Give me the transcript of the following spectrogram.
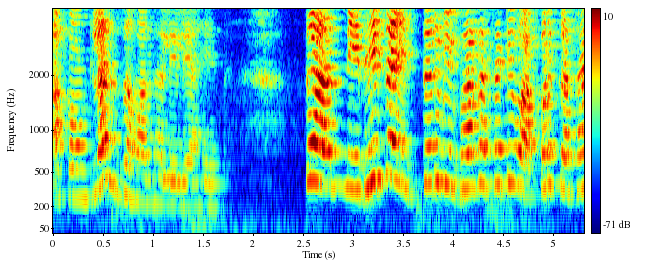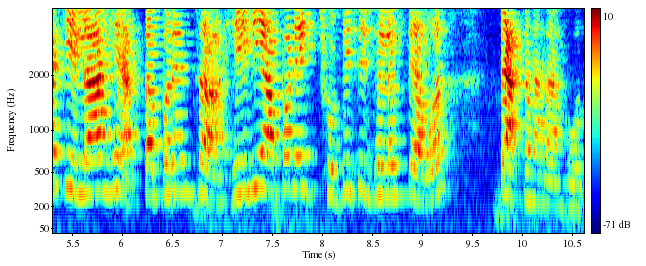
अकाउंटला जमा झालेले आहेत. तर निधीचा इतर विभागासाठी वापर कसा केला आहे आतापर्यंतचा हेही आपण एक छोटीशी झलक त्यावर टाकणार आहोत.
